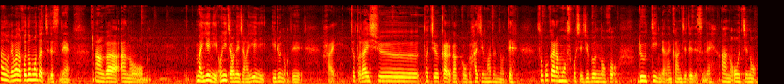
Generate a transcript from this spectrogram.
なのでまだ子どもたちですね。あがあの、まあ、家にお兄ちゃんお姉ちゃんが家にいるのではい。ちょっと来週途中から学校が始まるのでそこからもう少し自分のこうルーティンみたいな感じでですねあのお家の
